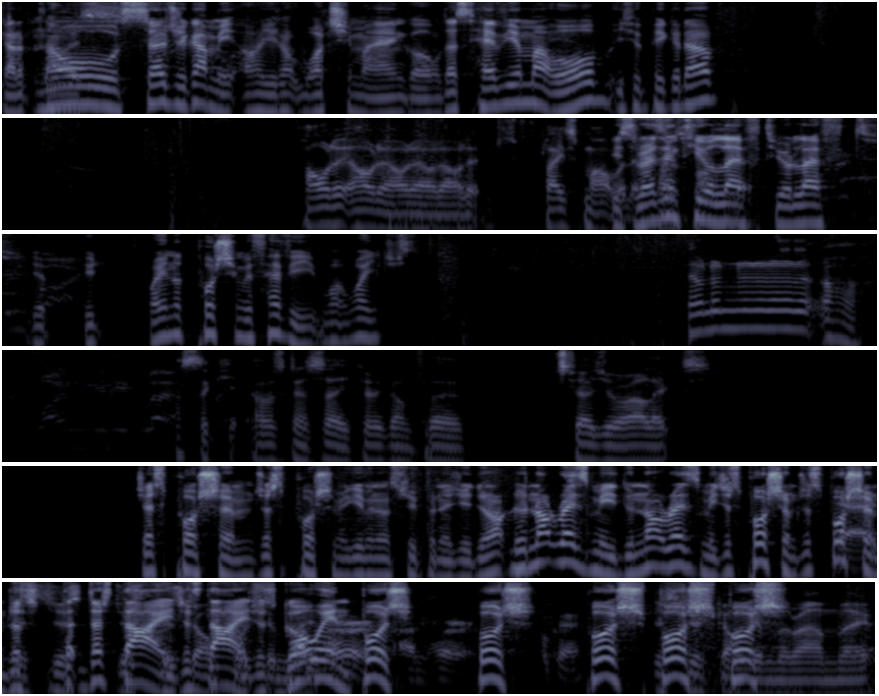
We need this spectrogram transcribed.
Got him. No, Nice. Sergio got me. Oh, you're not watching my angle. That's heavy on my orb. If you pick it up, Hold it, hold it, hold it, hold it. Hold it. Just play smart he's with it. play resing to your left. Your left. You- you- why are you not pushing with heavy? Why, why you just? No, no, no, no, no. Oh, One minute left. that's the. ki- I was gonna say you could have gone for Sergio or Alex. Just push him. Just push him. Give him super energy. Do not, do not res me. Do not res me. Just push him. Just push Yeah, him. Just, just- just, just- die. just Just die. Just go mate. in. hurt, Push. Push. Okay. Push. Just, Push. just Push. give him the round, mate.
